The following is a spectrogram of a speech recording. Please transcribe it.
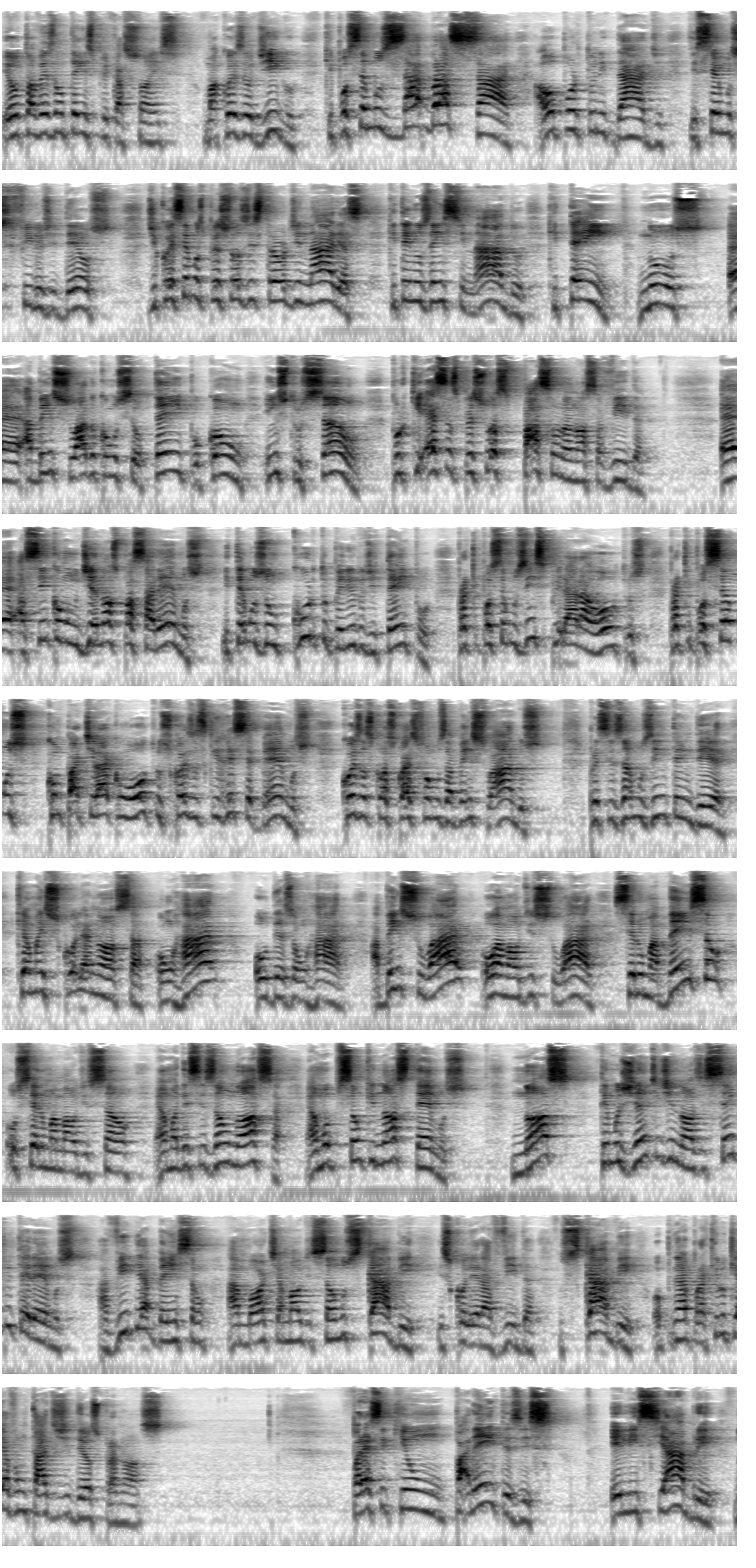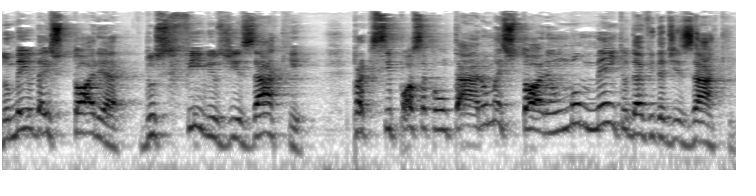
Eu talvez não tenha explicações. Uma coisa eu digo, que possamos abraçar a oportunidade de sermos filhos de Deus, de conhecermos pessoas extraordinárias que têm nos ensinado, que têm nos é, abençoado com o seu tempo, com instrução, porque essas pessoas passam na nossa vida. É, assim como um dia nós passaremos e temos um curto período de tempo para que possamos inspirar a outros, para que possamos compartilhar com outros coisas que recebemos, coisas com as quais fomos abençoados precisamos entender que é uma escolha nossa honrar ou desonrar, abençoar ou amaldiçoar, ser uma bênção ou ser uma maldição. É uma decisão nossa, é uma opção que nós temos. Nós temos diante de nós e sempre teremos a vida e a bênção, a morte e a maldição. Nos cabe escolher a vida, nos cabe opinar por aquilo que é a vontade de Deus para nós. Parece que um parênteses ele se abre no meio da história dos filhos de Isaac, para que se possa contar uma história, um momento da vida de Isaac.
